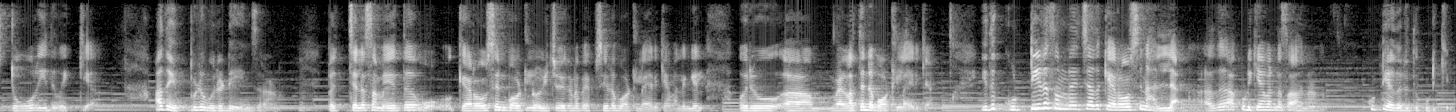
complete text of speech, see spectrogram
സ്റ്റോർ ചെയ്ത് വെക്കുക. അത് എപ്പോഴും ഒരു ഡേഞ്ചറാണ് ഇപ്പം ചില സമയത്ത് കെറോസിൻ ബോട്ടിൽ ഒഴിച്ചു വെക്കണ പെപ്സിയുടെ ബോട്ടിലായിരിക്കാം അല്ലെങ്കിൽ ഒരു വെള്ളത്തിന്റെ ബോട്ടിലായിരിക്കാം ഇത് കുട്ടിയുടെ സംബന്ധിച്ച് അത് കെറോസിൻ അല്ല. അത് ആ കുടിക്കാൻ പറ്റുന്ന സാധനമാണ്. കുട്ടി അതെടുത്ത് കുടിക്കും.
